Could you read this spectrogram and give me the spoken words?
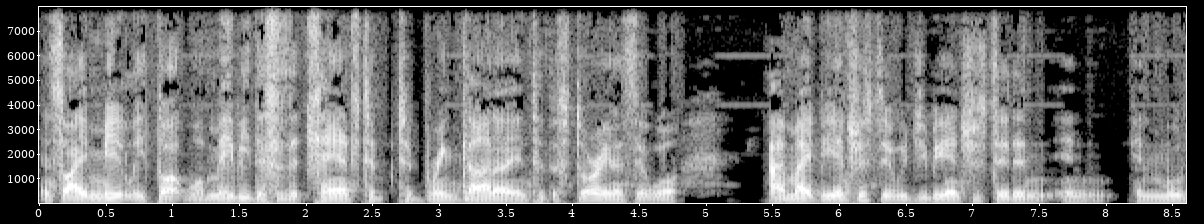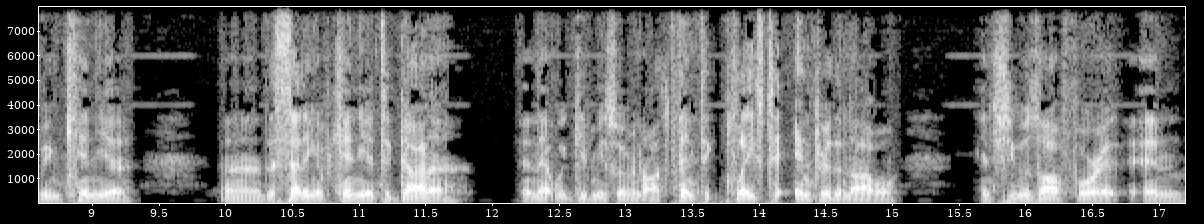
and so I immediately thought, well, maybe this is a chance to to bring Ghana into the story. And I said, well, I might be interested. Would you be interested in in in moving Kenya, uh, the setting of Kenya to Ghana, and that would give me sort of an authentic place to enter the novel and she was all for it and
